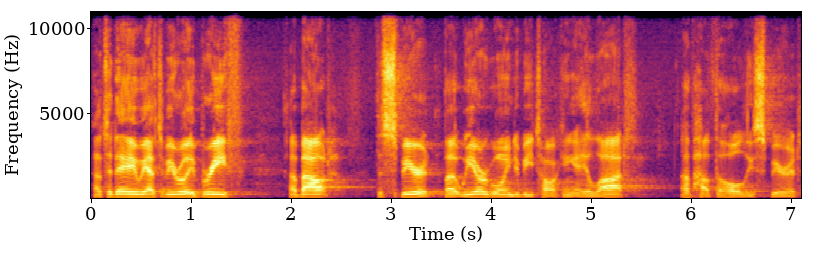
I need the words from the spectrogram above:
Now, today we have to be really brief about the Spirit, but we are going to be talking a lot about the Holy Spirit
